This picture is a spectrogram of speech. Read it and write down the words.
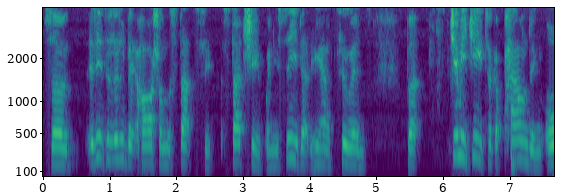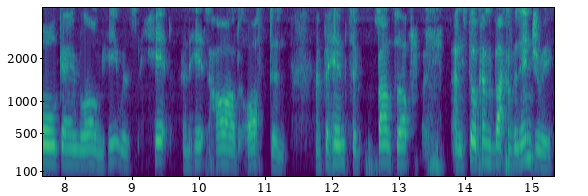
So it is a little bit harsh on the stat, stat sheet when you see that he had two ints, but Jimmy G took a pounding all game long. He was hit and hit hard often. And for him to bounce up, and he's still coming back of an injury,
